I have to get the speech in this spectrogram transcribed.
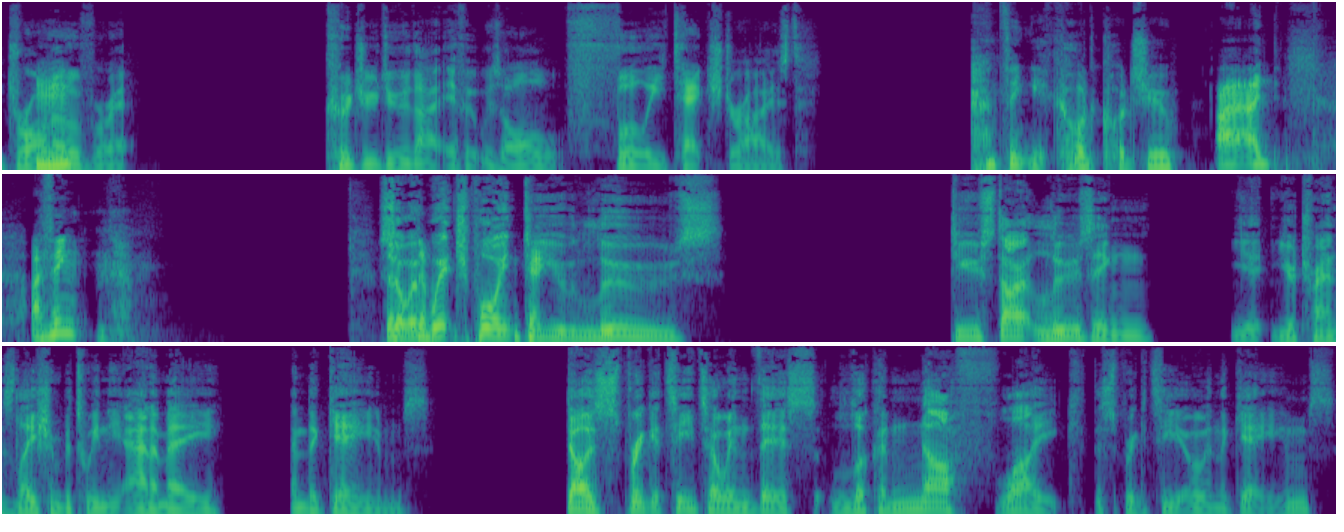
drawn mm-hmm. over it. Could you do that if it was all fully texturized? I don't think you could, could you? I, I, I think. The, so, at the, which point do you lose? Do you start losing your, your translation between the anime and the games? Does Sprigatito in this look enough like the Sprigatito in the games?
